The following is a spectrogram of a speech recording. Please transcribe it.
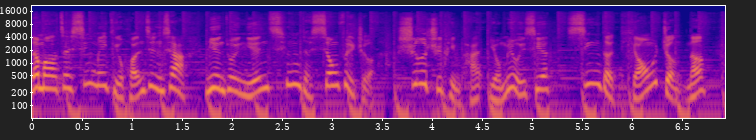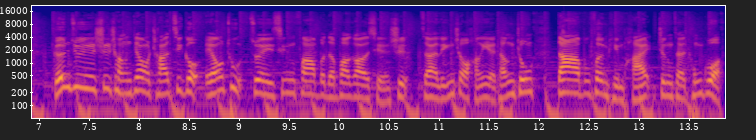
那么在新媒体环境下，面对年轻的消费者，奢侈品牌有没有一些新的调整呢？根据市场调查机构 L2 最新发布的报告显示，在零售行业当中，大部分品牌正在通过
